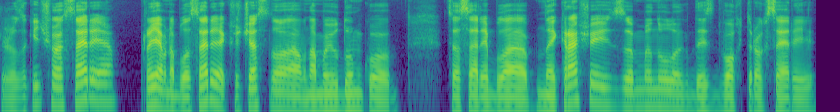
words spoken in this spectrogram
Що ж, закінчилась серія. Приємна була серія, якщо чесно, на мою думку, ця серія була найкращою з минулих десь двох-трьох серій.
